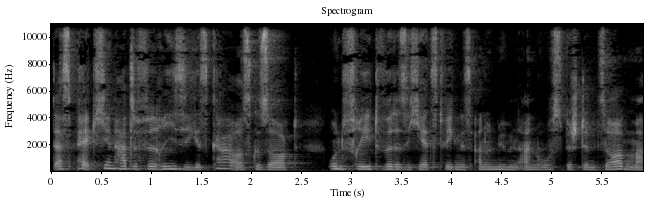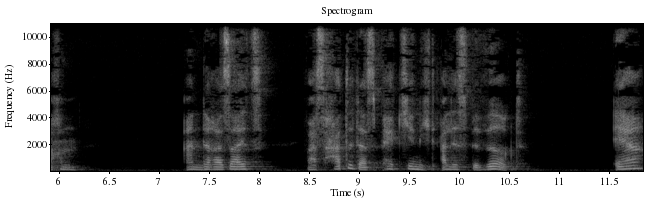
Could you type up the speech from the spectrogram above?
das Päckchen hatte für riesiges Chaos gesorgt, und Fred würde sich jetzt wegen des anonymen Anrufs bestimmt Sorgen machen. Andererseits, was hatte das Päckchen nicht alles bewirkt? Er,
